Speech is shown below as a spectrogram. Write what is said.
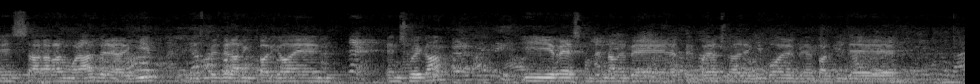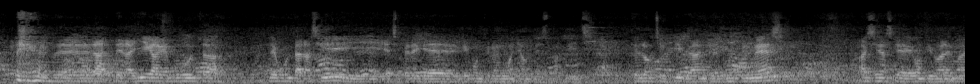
és agarrar el moral per a l'equip i després de la victòria en, en Sueca. I res, content també per, per poder ajudar l'equip en el primer partit de, de, la, de la Lliga que he pogut debutar així i espero que, que continuem guanyant més partits, que és l'objectiu, que els primers así es que continuaremos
